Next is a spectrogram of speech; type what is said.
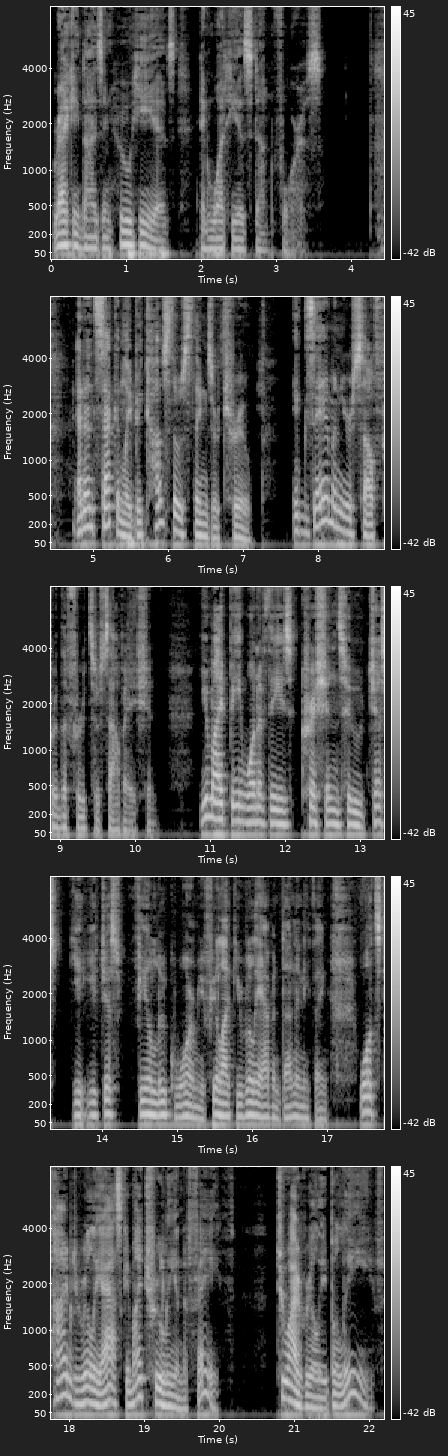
recognizing who He is and what He has done for us. And then, secondly, because those things are true, examine yourself for the fruits of salvation. You might be one of these Christians who just, you, you just feel lukewarm. You feel like you really haven't done anything. Well, it's time to really ask Am I truly in the faith? Do I really believe?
